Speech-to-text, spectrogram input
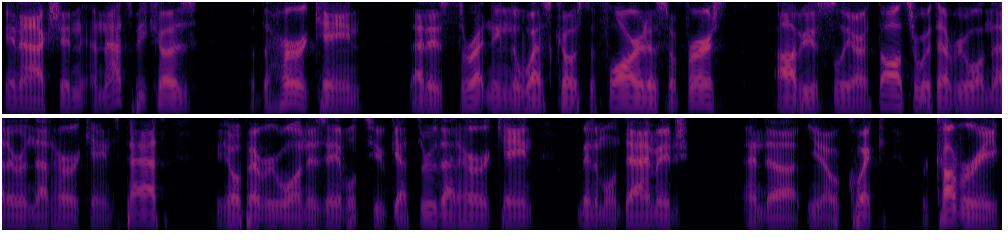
in action, and that's because of the hurricane that is threatening the west coast of Florida. So, first, obviously, our thoughts are with everyone that are in that hurricane's path. We hope everyone is able to get through that hurricane, minimal damage, and uh, you know, quick recovery.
